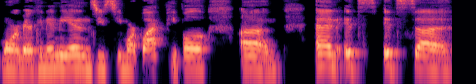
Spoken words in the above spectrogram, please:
more American Indians, you see more Black people, um, and it's it's uh,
